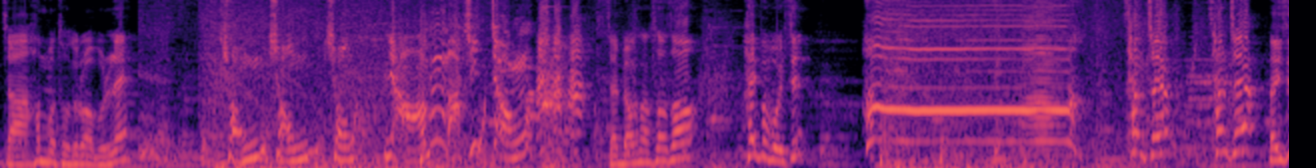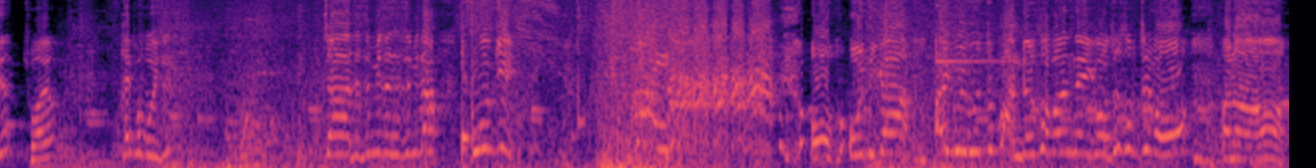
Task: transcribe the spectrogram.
자, 한 번 더 돌아와 볼래? 정정정 냠 맛있정 자, 명상 써서 Hyper Voice 하! 상처약? 상처약? nice 좋아요 Hyper Voice 자, 됐습니다 됐습니다 빵! 어, 어디가? 아이고 이거 또 반대로 써봤네 이거 어쩔 수 없지 뭐 하나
